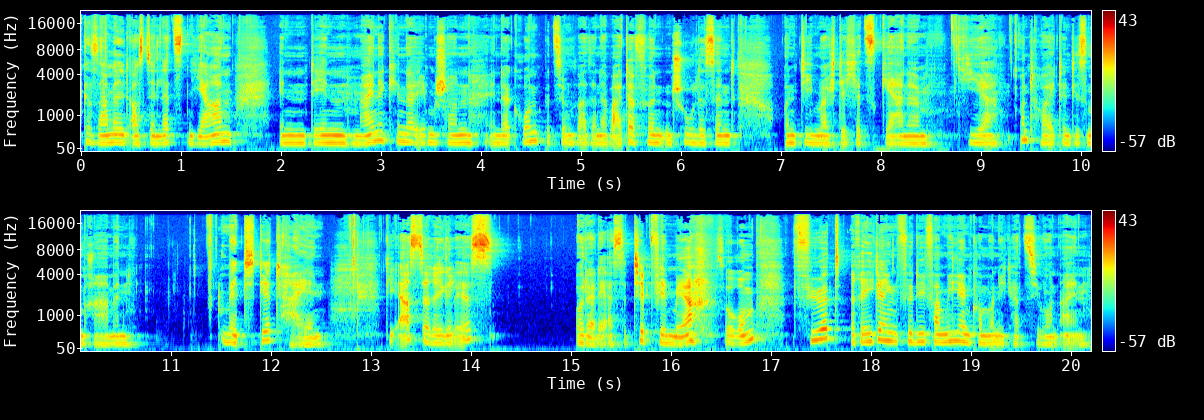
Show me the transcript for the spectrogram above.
gesammelt aus den letzten Jahren, in denen meine Kinder eben schon in der Grund- bzw. in der weiterführenden Schule sind. Und die möchte ich jetzt gerne hier und heute in diesem Rahmen mit dir teilen. Die erste Regel ist, oder der erste Tipp vielmehr, so rum, führt Regeln für die Familienkommunikation ein.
